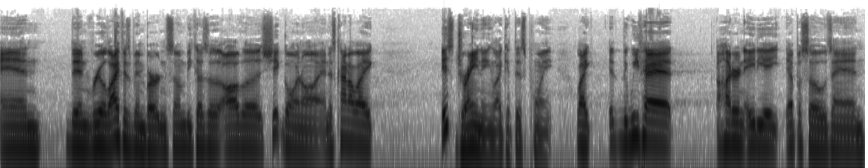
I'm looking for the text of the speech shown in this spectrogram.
and then real life has been burdensome because of all the shit going on, and it's kind of like it's draining. Like at this point, like it, we've had 188 episodes and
